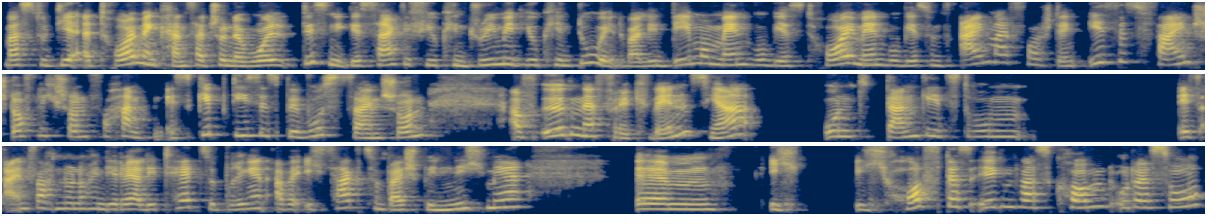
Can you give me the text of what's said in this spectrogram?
was du dir erträumen kannst, hat schon der Walt Disney gesagt, if you can dream it, you can do it. Weil in dem Moment, wo wir es träumen, wo wir es uns einmal vorstellen, ist es feinstofflich schon vorhanden. Es gibt dieses Bewusstsein schon auf irgendeiner Frequenz, ja. Und dann geht es darum, es einfach nur noch in die Realität zu bringen. Aber ich sage zum Beispiel nicht mehr, ähm, ich, ich hoffe, dass irgendwas kommt oder so,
